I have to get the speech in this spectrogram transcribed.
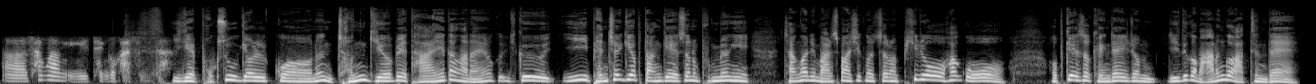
아, 상황이 된 것 같습니다. 이게 복수 결권은 전 기업에 다 해당하나요? 그, 그, 이 벤처기업 단계에서는 분명히 장관이 말씀하신 것처럼 필요하고 업계에서 굉장히 좀 리드가 많은 것 같은데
